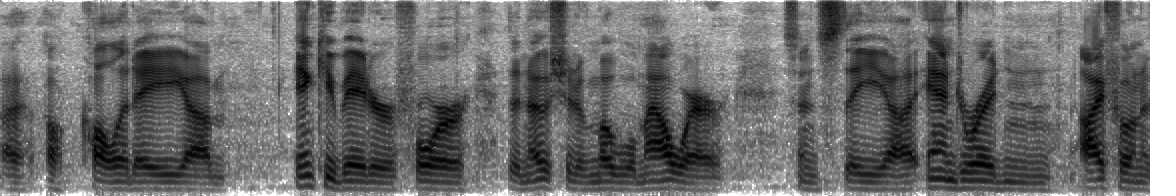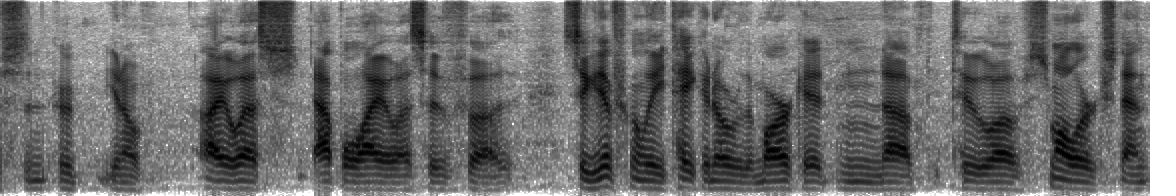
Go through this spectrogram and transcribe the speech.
uh, I'll call it a um, incubator for the notion of mobile malware since the uh, Android and iPhone have, uh, you know, iOS, Apple iOS have uh, significantly taken over the market and uh, to a smaller extent,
